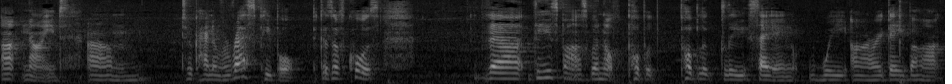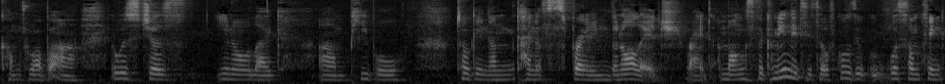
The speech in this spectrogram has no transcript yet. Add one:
at night um, to kind of arrest people because, of course, the, these bars were not pub- publicly saying, We are a gay bar, come to our bar. It was just, you know, like um, people talking and kind of spreading the knowledge, right, amongst the community. So, of course, it was something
